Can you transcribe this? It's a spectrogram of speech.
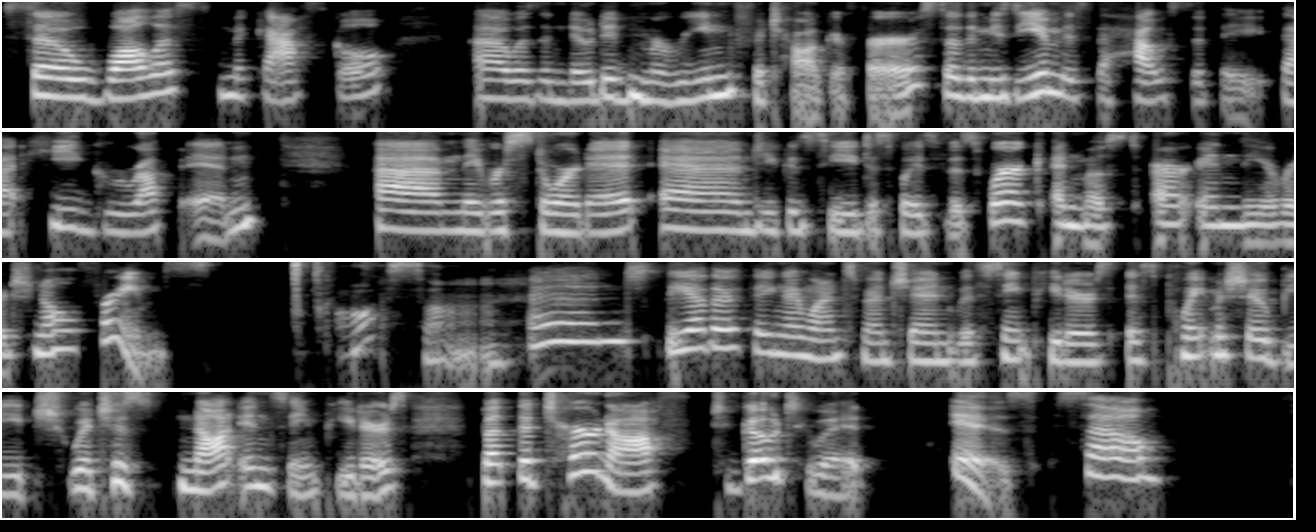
So Wallace MacAskill uh, was a noted marine photographer. So the museum is the house that they that he grew up in. Um, they restored it, and you can see displays of his work, and most are in the original frames. Awesome. And the other thing I wanted to mention with St. Peter's is Point Michaud Beach, which is not in St. Peter's, but the turnoff to go to it is. So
